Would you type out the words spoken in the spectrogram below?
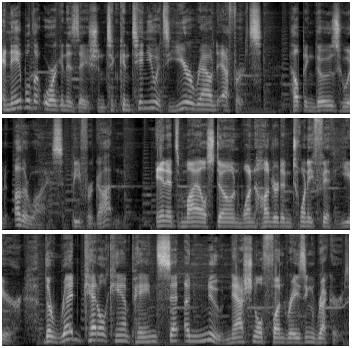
enable the organization to continue its year round efforts, helping those who would otherwise be forgotten. In its milestone 125th year, the Red Kettle campaign set a new national fundraising record.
